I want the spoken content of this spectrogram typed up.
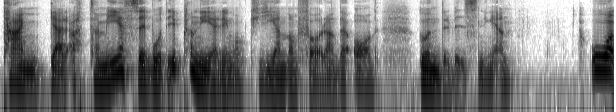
tankar att ta med sig både i planering och genomförande av undervisningen. Och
